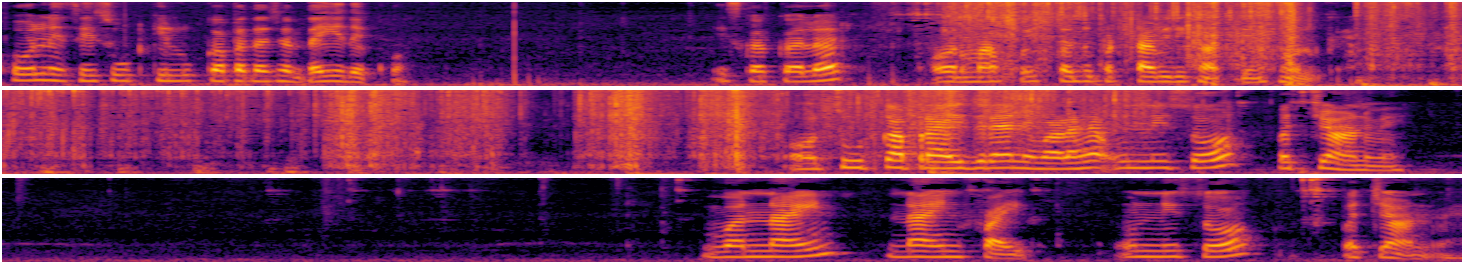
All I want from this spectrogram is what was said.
खोलने से सूट की लुक का पता चलता है, ये देखो। इसका कलर और मैं आपको इसका दुपट्टा भी दिखाती हूँ खोल के। और सूट का प्राइस रहने वाला है उन्नीस सौ पचानवे। वन नाइन नाइन फाइव उन्नीस सौ पचानवे।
